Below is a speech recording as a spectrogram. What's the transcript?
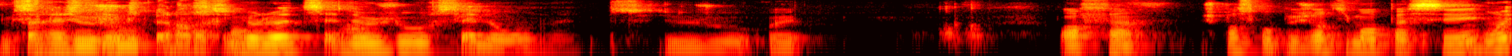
Mais Ça c'est reste deux jours, expérience rigolote, c'est deux jours, c'est long. mais- c'est deux jours, ouais. Enfin, je pense qu'on peut gentiment passer Oui.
